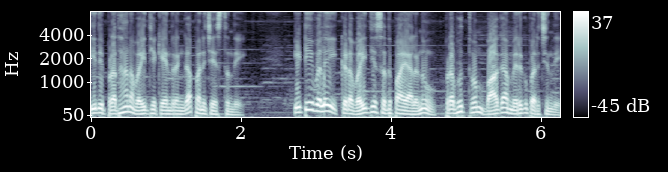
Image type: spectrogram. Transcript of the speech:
ఇది ప్రధాన వైద్య కేంద్రంగా పనిచేస్తుంది. ఇటీవలే ఇక్కడ వైద్య సదుపాయాలను ప్రభుత్వం బాగా మెరుగుపరిచింది.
